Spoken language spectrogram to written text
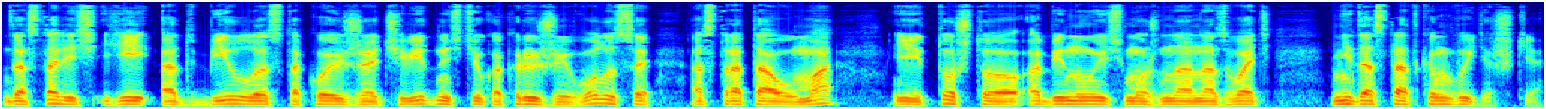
достались ей от Билла с такой же очевидностью, как рыжие волосы, острота ума и то, что, обинуясь, можно назвать недостатком выдержки.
